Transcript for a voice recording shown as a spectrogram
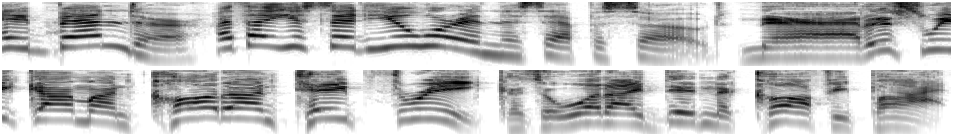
Hey, Bender, I thought you said you were in this episode. Nah, this week I'm on Caught on Tape 3 because of what I did in the coffee pot.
